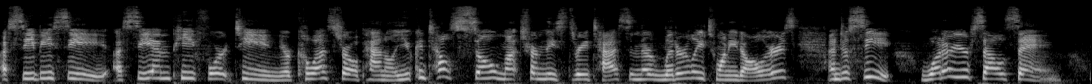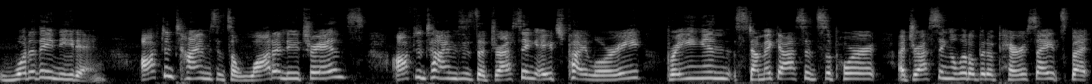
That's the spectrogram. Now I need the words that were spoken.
a CBC, a CMP14, your cholesterol panel. You can tell so much from these three tests and they're literally $20 and just see what are your cells saying? What are they needing? Oftentimes it's a lot of nutrients. Oftentimes it's addressing H. pylori, bringing in stomach acid support, addressing a little bit of parasites. But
